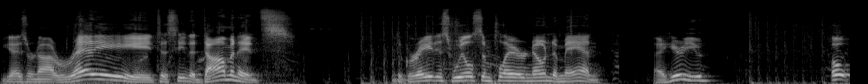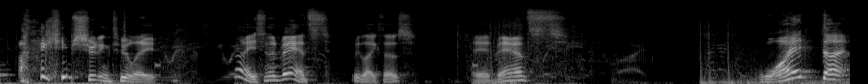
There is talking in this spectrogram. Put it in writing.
You guys are not ready to see the dominance. The greatest Wilson player known to man. I hear you. Oh, I keep shooting too late. Nice and advanced. We like those. Advanced. What the?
